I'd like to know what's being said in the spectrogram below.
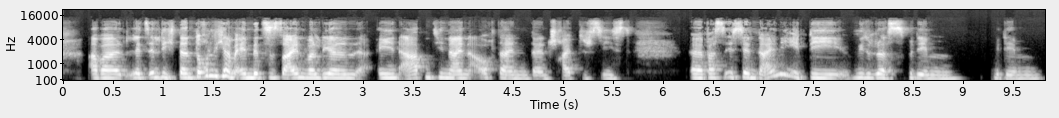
aber letztendlich dann doch nicht am Ende zu sein, weil du ja in den Abend hinein auch deinen, deinen Schreibtisch siehst. Äh, was ist denn deine Idee, wie du das mit dem mit dem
